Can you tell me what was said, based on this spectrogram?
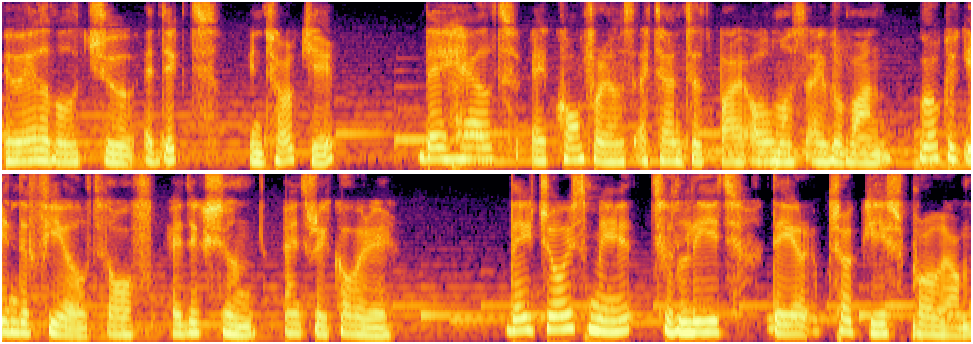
available to addicts in Turkey they held a conference attended by almost everyone working in the field of addiction and recovery. They chose me to lead their Turkish program.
